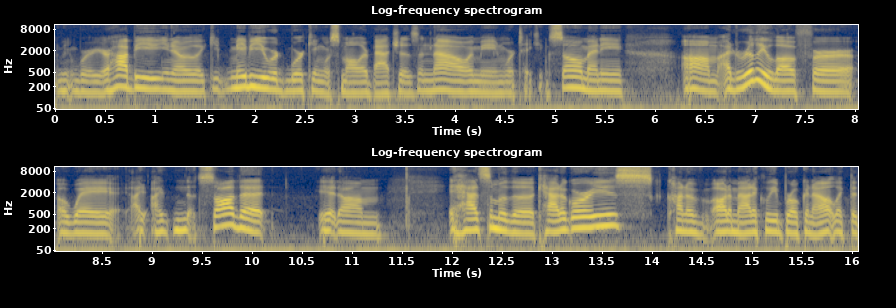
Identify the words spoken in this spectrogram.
were your hobby, you know, like you, maybe you were working with smaller batches, and now, I mean, we're taking so many. Um, I'd really love for a way. I, I saw that it um, it had some of the categories kind of automatically broken out, like the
